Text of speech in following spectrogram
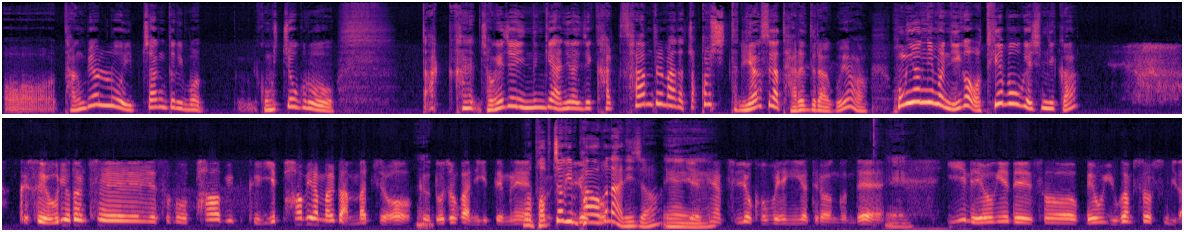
어 당별로 입장들이 뭐 공식적으로 딱 정해져 있는 게 아니라 이제 각 사람들마다 조금씩 뉘앙스가 다르더라고요. 홍 의원님은 이거 어떻게 보고 계십니까? 글쎄요, 의료단체에서 뭐 파업이, 그, 이게 파업이란 말도 안 맞죠. 그 네. 노조가 아니기 때문에. 뭐 법적인 파업은 아니죠. 예, 예. 그냥 진료 거부 행위가 들어간 건데. 예. 이 내용에 대해서 매우 유감스럽습니다.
